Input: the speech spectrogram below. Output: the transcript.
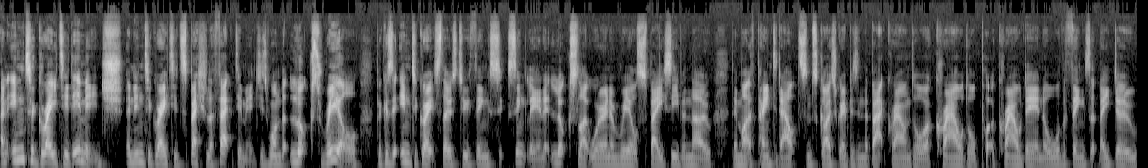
an integrated image, an integrated special effect image, is one that looks real because it integrates those two things succinctly, and it looks like we're in a real space, even though they might have painted out some skyscrapers in the background or a crowd or put a crowd in, or all the things that they do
